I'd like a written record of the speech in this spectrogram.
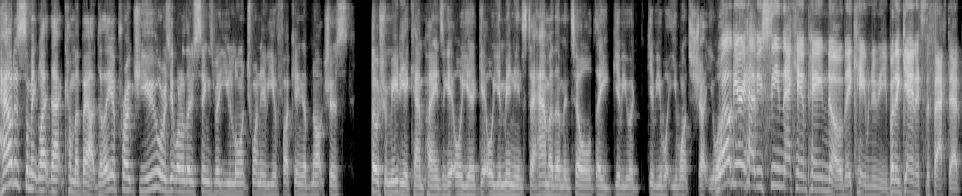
How does something like that come about? Do they approach you, or is it one of those things where you launch one of your fucking obnoxious social media campaigns and get all your get all your minions to hammer them until they give you a give you what you want to shut you well, up? Well, Gary, have you seen that campaign? No, they came to me. But again, it's the fact that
